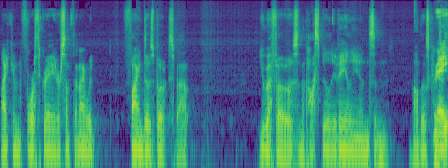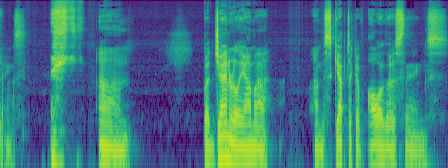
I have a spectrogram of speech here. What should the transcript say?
like in fourth grade or something, I would find those books about UFOs and the possibility of aliens and all those kinds Right. of things. um, but generally, I'm a I'm a skeptic of all of those things.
